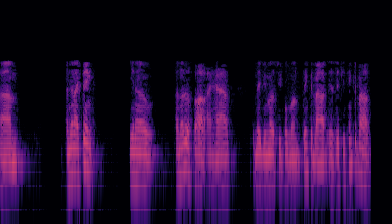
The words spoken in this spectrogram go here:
Um, and then I think, you know, another thought I have that maybe most people don't think about is if you think about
